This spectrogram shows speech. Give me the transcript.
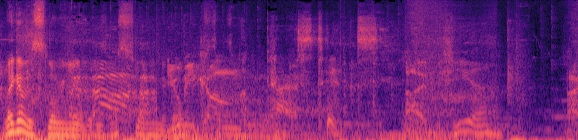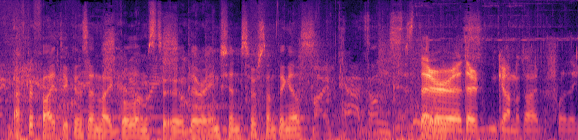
I like how he's slowing you, but he's not slowing the You golem. become past tense. I'm here. I'm After fight, you can send like golems to their ancients or something else. my path unspoiled. They're uh, they're gonna die before they.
